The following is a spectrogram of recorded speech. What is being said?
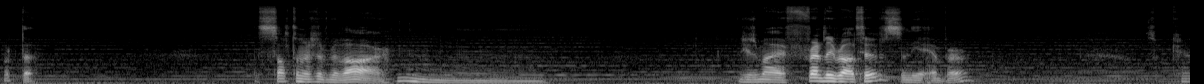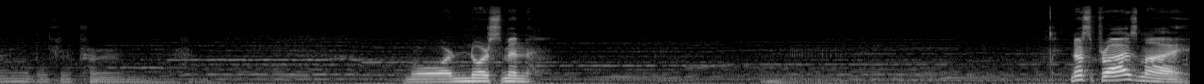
What the? The Sultanate of Navarre. Hmm. My friendly relatives and the Emperor. More Norsemen. Hmm. No surprise, my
